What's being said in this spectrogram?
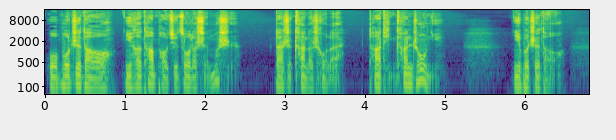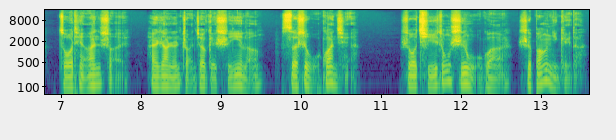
我不知道你和他跑去做了什么事，但是看得出来他挺看重你。你不知道，昨天安帅还让人转交给十一郎四十五贯钱，说其中十五贯是帮你给的。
